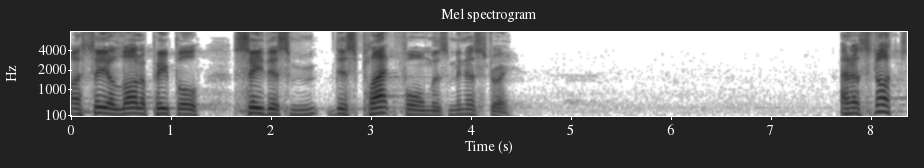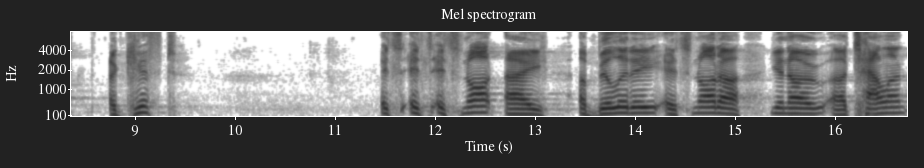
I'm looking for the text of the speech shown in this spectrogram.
I see a lot of people see this, this platform as ministry. And it's not a gift. It's, it's, it's not a ability. It's not a, you know, a talent.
